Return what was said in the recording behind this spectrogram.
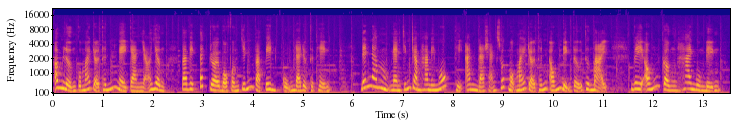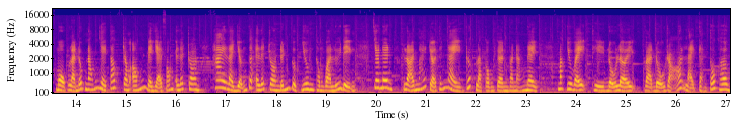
âm lượng của máy trợ thính ngày càng nhỏ dần và việc tách rời bộ phận chính và pin cũng đã được thực hiện. Đến năm 1921 thì Anh đã sản xuất một máy trợ thính ống điện tử thương mại. Vì ống cần hai nguồn điện, một là đốt nóng dây tóc trong ống để giải phóng electron, hai là dẫn các electron đến cực dương thông qua lưới điện. Cho nên, loại máy trợ thính này rất là cồng kềnh và nặng nề. Mặc dù vậy thì độ lợi và độ rõ lại càng tốt hơn.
